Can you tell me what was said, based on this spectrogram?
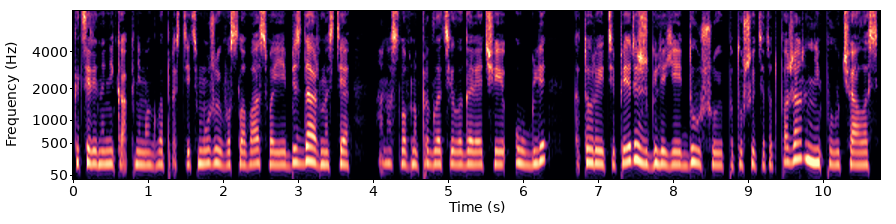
Катерина никак не могла простить мужу его слова о своей бездарности. Она словно проглотила горячие угли, которые теперь жгли ей душу, и потушить этот пожар не получалось.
